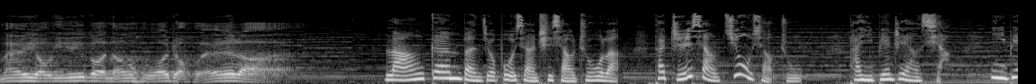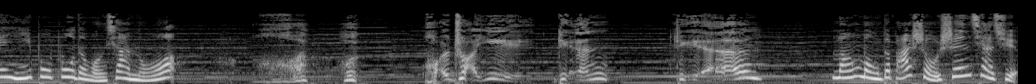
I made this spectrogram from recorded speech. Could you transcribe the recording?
没有一个能活着回来。狼根本就不想吃小猪了，他只想救小猪。他一边这样想，一边一步步的往下挪。还还还差一点点。狼猛地把手伸下去，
